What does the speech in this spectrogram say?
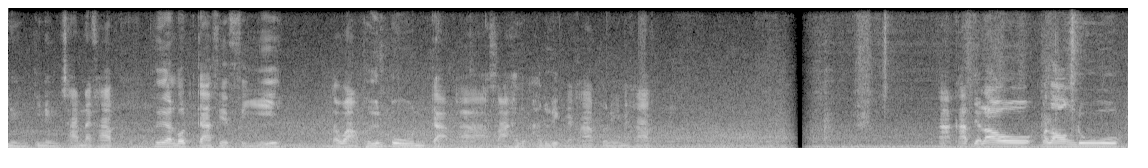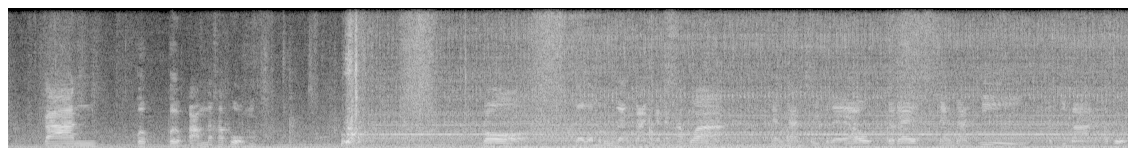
หนึ่งอีกหนึ่งชั้นนะครับ เพื่อลดการเสียดสี ระหว่างพื้นปูนกับสายไฮดรอลิกนะครับ ตัวนี้นะครับ อะครับ เดี๋ยวเรามาลองดูการเปิดเปิดปั๊มนะครับผม ก็เราลองมาดูแรงดันกันนะครับว่าแรงดันติดไปแล้วจะได้แรงดันที่กี่บาร์นะครับผม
